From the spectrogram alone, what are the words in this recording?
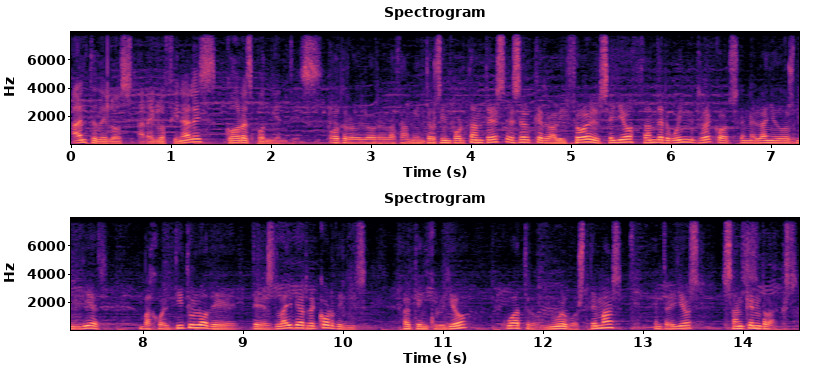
antes de los arreglos finales correspondientes. Otro de los relanzamientos importantes es el que realizó el sello Thunderwing Records en el año 2010, bajo el título de The Slider Recordings, al que incluyó cuatro nuevos temas, entre ellos Sunken Racks.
